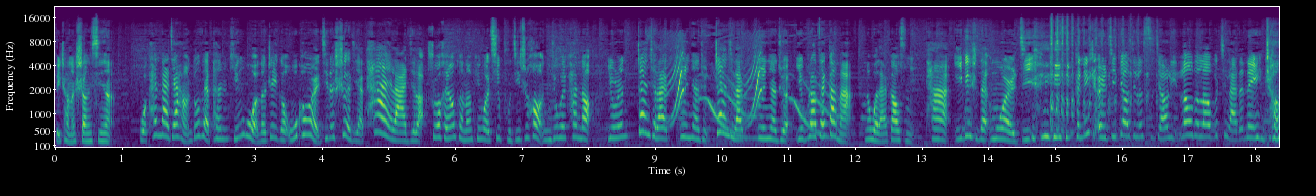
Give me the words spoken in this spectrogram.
非常的伤心啊。我看大家好像都在喷苹果的这个无孔耳机的设计啊，太垃圾了。说很有可能苹果七普及之后，你就会看到有人站起来蹲下去，站起来蹲下去，也不知道在干嘛。那我来告诉你，他一定是在摸耳机，肯定是耳机掉进了死角里，捞都捞不起来的那一种。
